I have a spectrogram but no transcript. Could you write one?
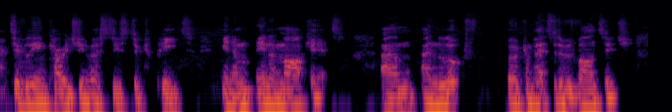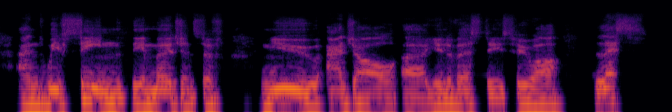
actively encouraged universities to compete in a in a market um, and look for a competitive advantage. And we've seen the emergence of new agile uh, universities who are less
